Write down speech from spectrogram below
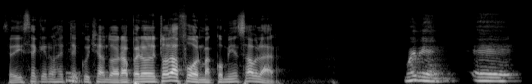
Se dice que nos está escuchando ahora, pero de todas formas, comienza a hablar. Muy bien. Eh,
